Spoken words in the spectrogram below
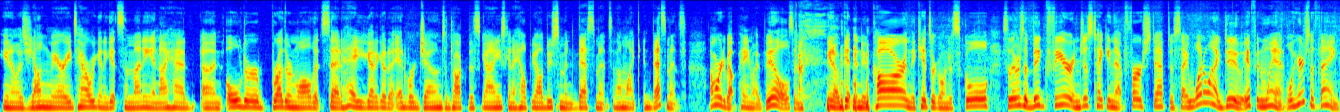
you know, as young marrieds, how are we going to get some money? And I had an older brother-in-law that said, "Hey, you got to go to Edward Jones and talk to this guy. He's going to help you all do some investments." And I'm like, "Investments? I'm worried about paying my bills and you know getting a new car and the kids are going to school." So there was a big fear in just taking that first step to say, "What do I do if and when?" Well, here's the thing:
